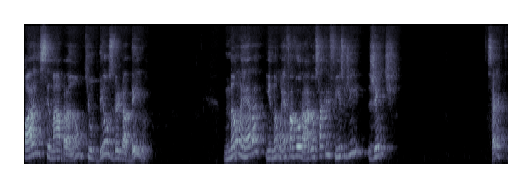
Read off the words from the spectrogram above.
para ensinar Abraão que o Deus verdadeiro não era e não é favorável ao sacrifício de gente. Certo?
